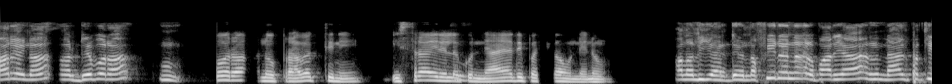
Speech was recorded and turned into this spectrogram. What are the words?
భార్య అయిన డెబోరా అను ప్రవక్తిని ఇస్రాయేలీలకు న్యాయాధిపతిగా ఉండెను. అలా లఫీర్ అయిన భార్య న్యాయపతి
